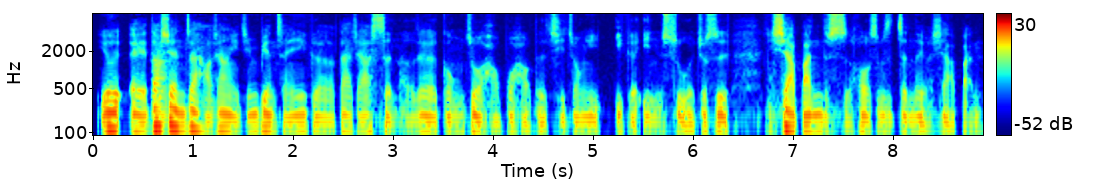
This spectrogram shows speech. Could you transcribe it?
有诶、欸，到现在好像已经变成一个大家审核这个工作好不好的其中一一个因素了，就是你下班的时候是不是真的有下班，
